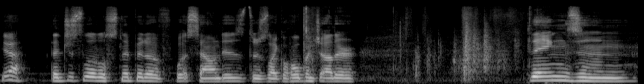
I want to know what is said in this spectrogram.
Yeah, that's just a little snippet of what sound is. There's like a whole bunch of other things and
